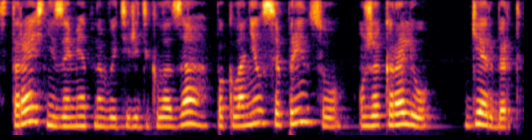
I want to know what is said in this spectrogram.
Стараясь незаметно вытереть глаза, поклонился принцу, уже королю, Герберт.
